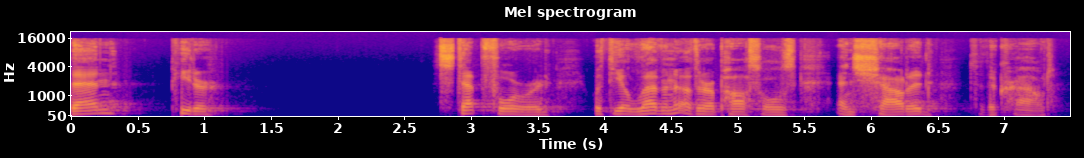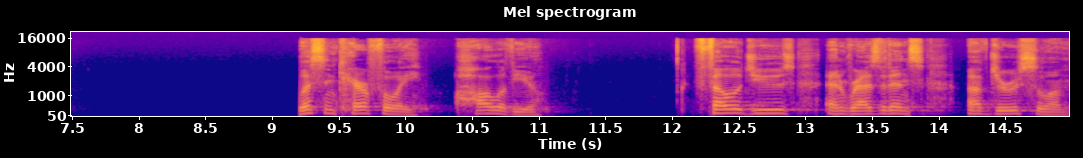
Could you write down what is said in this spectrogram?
Then Peter stepped forward with the 11 other apostles and shouted to the crowd Listen carefully, all of you, fellow Jews and residents of Jerusalem.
